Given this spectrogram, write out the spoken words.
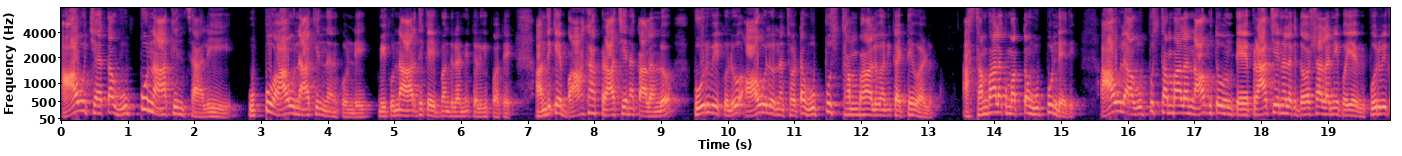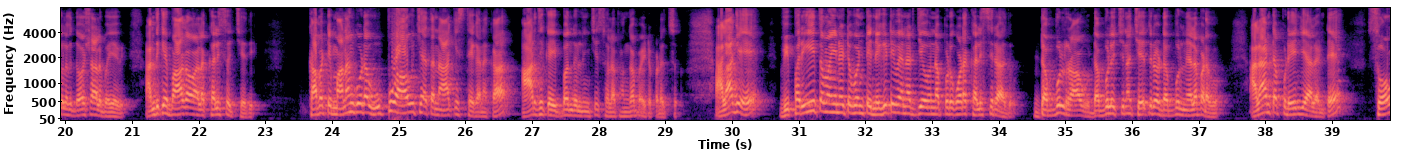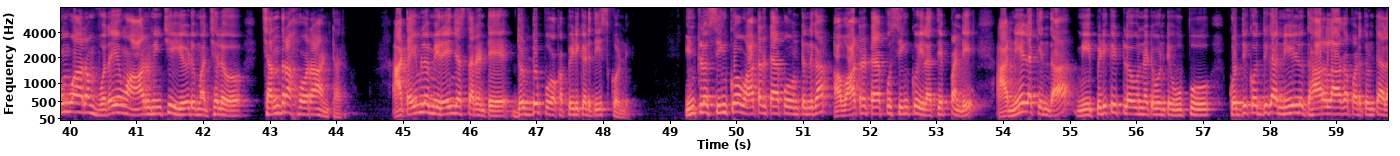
ఆవు చేత ఉప్పు నాకించాలి. ఉప్పు ఆవు నాకిందనుకోండి మీకున్న ఆర్థిక ఇబ్బందులన్నీ తొలగిపోతాయి. అందుకే బాగా ప్రాచీన కాలంలో పూర్వీకులు ఆవులు ఉన్న చోట ఉప్పు స్తంభాలు అని కట్టేవాళ్ళు. ఆ స్తంభాలకు మొత్తం ఉప్పు ఉండేది. ఆవులు ఆ ఉప్పు స్తంభాలను నాకుతూ ఉంటే ప్రాచీనులకు దోషాలన్నీ పోయేవి పూర్వీకులకు దోషాలు పోయేవి. అందుకే బాగా వాళ్ళకి కలిసి వచ్చేది కాబట్టి మనం కూడా ఉప్పు ఆవు చేత నాకిస్తే గనక ఆర్థిక ఇబ్బందుల నుంచి సులభంగా బయటపడవచ్చు అలాగే విపరీతమైనటువంటి నెగిటివ్ ఎనర్జీ ఉన్నప్పుడు కూడా కలిసి రాదు. డబ్బులు రావు. డబ్బులు వచ్చినా చేతిలో డబ్బులు నిలబడవు. అలాంటప్పుడు ఏం చేయాలంటే సోమవారం ఉదయం ఆరు నుంచి ఏడు మధ్యలో చంద్రహోర అంటారు. ఆ టైంలో మీరు ఏం చేస్తారంటే దొడ్డుప్పు ఒక పిడికడి తీసుకోండి. ఇంట్లో సింకో వాటర్ ట్యాప్ ఉంటుందిగా ఆ వాటర్ ట్యాప్ సింకు ఇలా తిప్పండి. ఆ నీళ్ళ కింద మీ పిడికిట్లో ఉన్నటువంటి ఉప్పు కొద్ది కొద్దిగా నీళ్ళు ధారలాగా పడుతుంటే అలా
